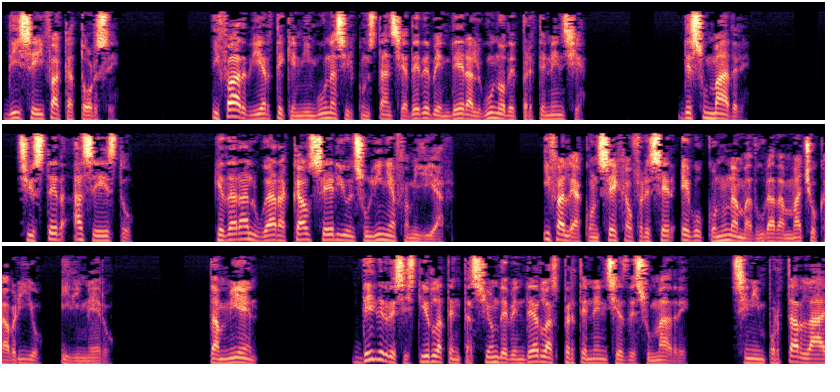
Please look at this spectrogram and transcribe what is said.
dice Ifa 14. Ifa advierte que en ninguna circunstancia debe vender alguno de pertenencia de su madre. Si usted hace esto, quedará lugar a caos serio en su línea familiar. Ifa le aconseja ofrecer ego con una madurada macho cabrío y dinero. También, debe resistir la tentación de vender las pertenencias de su madre, sin importar la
